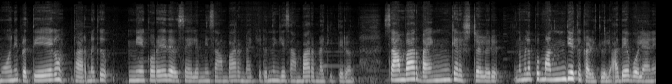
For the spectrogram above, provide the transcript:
മോന് പ്രത്യേകം പറഞ്ഞക്ക് ഉമ്മിയെ കുറേ ദിവസമായില്ല ഉമ്മി സാമ്പാർ ഉണ്ടാക്കിയിരുന്നെങ്കിൽ സാമ്പാർ ഉണ്ടാക്കി തരും സാമ്പാർ ഭയങ്കര ഇഷ്ടമുള്ളൊരു നമ്മളിപ്പോൾ മന്തിയൊക്കെ കഴിക്കുമല്ലോ അതേപോലെയാണ്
